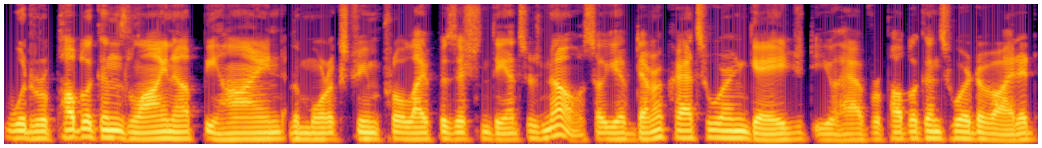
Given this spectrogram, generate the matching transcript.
Would Republicans line up behind the more extreme pro life position? The answer is no. So you have Democrats who are engaged, you have Republicans who are divided.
